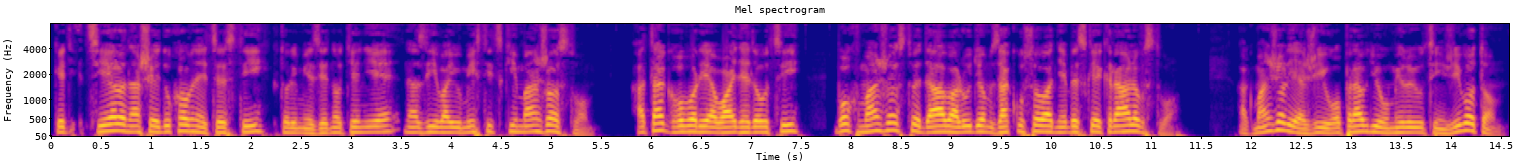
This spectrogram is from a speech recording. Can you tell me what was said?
keď cieľ našej duchovnej cesty, ktorým je zjednotenie, nazývajú mystickým manželstvom. A tak hovoria Whiteheadovci, Boh v manželstve dáva ľuďom zakusovať nebeské kráľovstvo. Ak manželia žijú opravdivo milujúcim životom,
